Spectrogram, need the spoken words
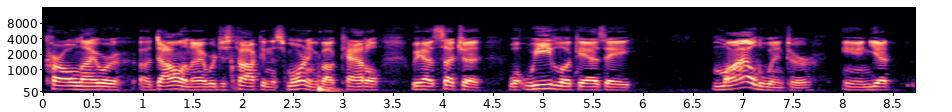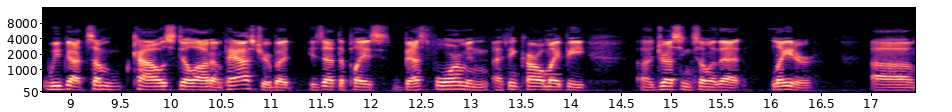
Carl and I were, uh, Dal and I were just talking this morning about cattle. We had such a what we look as a mild winter, and yet we've got some cows still out on pasture. But is that the place best for them? And I think Carl might be addressing some of that later. Uh,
